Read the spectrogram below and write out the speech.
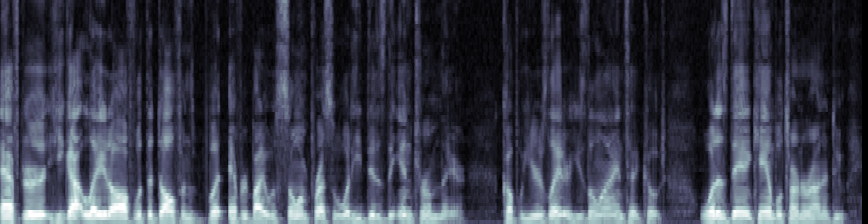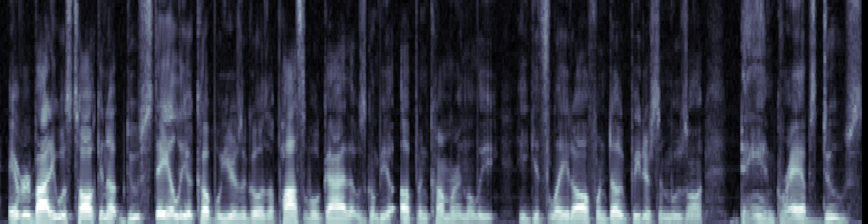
after he got laid off with the Dolphins, but everybody was so impressed with what he did as the interim there. A couple years later, he's the Lions head coach. What does Dan Campbell turn around and do? Everybody was talking up Deuce Staley a couple years ago as a possible guy that was going to be an up and comer in the league. He gets laid off when Doug Pederson moves on. Dan grabs Deuce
